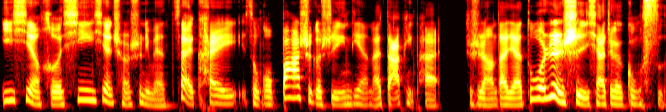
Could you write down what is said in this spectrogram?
一线和新一线城市里面再开总共八十个直营店来打品牌，就是让大家多认识一下这个公司。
